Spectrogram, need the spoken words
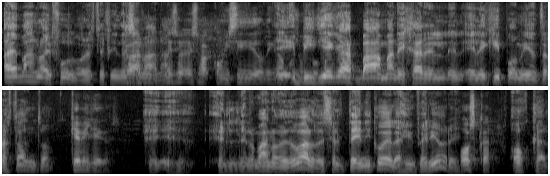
Además no hay fútbol este fin de Claro, semana. Eso, eso ha coincidido, digamos. Eh, un poco. Villegas va a manejar el, el- el equipo mientras tanto. ¿Qué Villegas? Eh, el hermano de Eduardo es el técnico de las inferiores. Oscar. Oscar,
